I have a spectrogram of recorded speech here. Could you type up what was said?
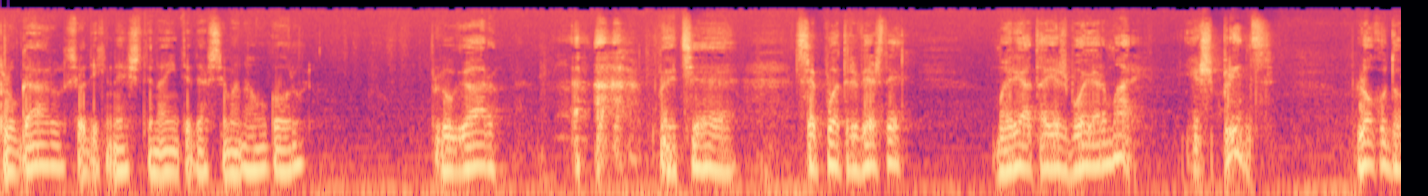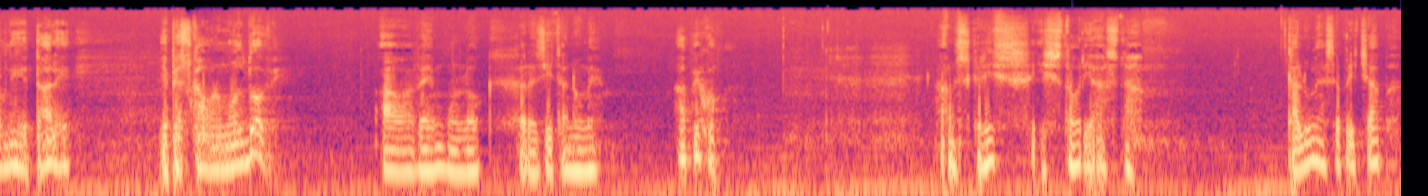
Plugarul se odihnește înainte de a semăna ogorul? Plugarul? Păi ce se potrivește? Măria ta ești boier mare, ești prinț Locul domniei tale e pe scaunul Moldovei Au, avem un loc hărăzit anume A, pe cum? Am scris istoria asta Ca lumea să priceapă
